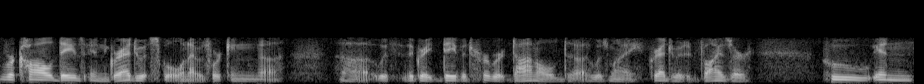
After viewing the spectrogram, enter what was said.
recall days in graduate school when I was working uh, uh, with the great David Herbert Donald, uh, who was my graduate advisor, who in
